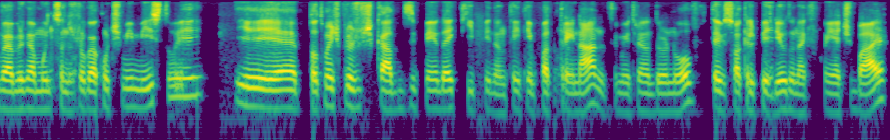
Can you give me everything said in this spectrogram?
vai obrigar muito o Santos a jogar com time misto e e é totalmente prejudicado o desempenho da equipe, né? não tem tempo para treinar, não tem um treinador novo, teve só aquele período né, que ficou em Atibaia,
